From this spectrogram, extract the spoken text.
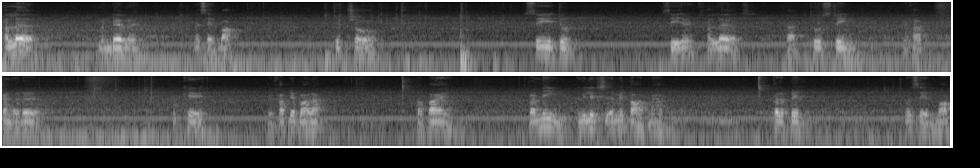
color เหมือนเดิมเลย message box จุดโชว์ c จุด c ใช่ไหม color dot to string นะครับ กัน error โอเค นะครับ เรียบร้อยละ ต่อไป running อันนี้เรียกชื่อ method นะครับ ก็จะเป็น message box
